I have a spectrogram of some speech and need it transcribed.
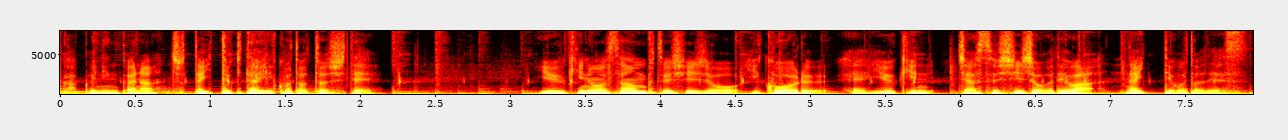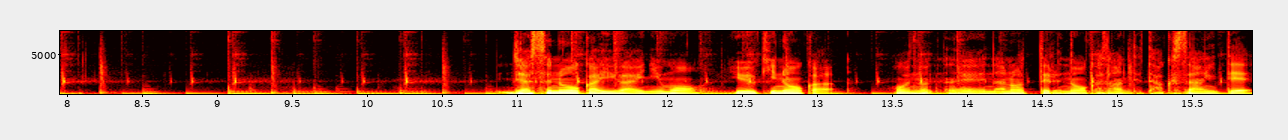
確認かな？ちょっと言っときたいこととして有機農産物市場イコール、え、有機ジャス市場ではないってことです。ジャス農家以外にも有機農家を、えー、名乗ってる農家さんってたくさんいて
